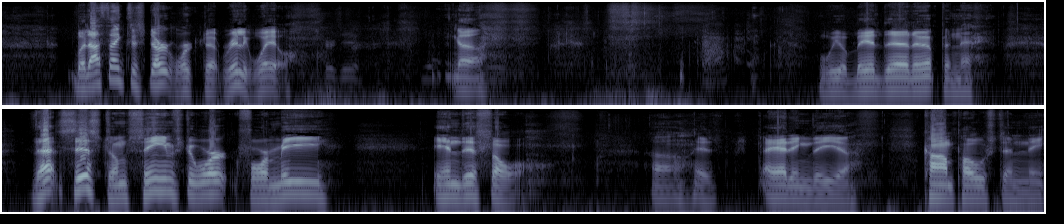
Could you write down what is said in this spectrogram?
but I think this dirt worked up really well. Sure did. Uh, we'll bed that up and that, that system seems to work for me in this soil. Uh, it's adding the uh, compost and the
